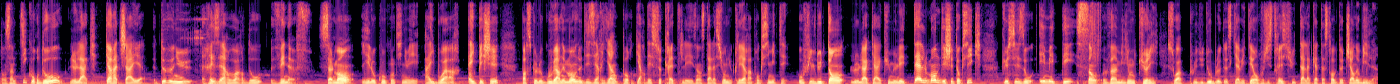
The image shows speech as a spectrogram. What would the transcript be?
dans un petit cours d'eau, le lac Karachay, devenu réservoir d'eau V9. Seulement, les locaux continuaient à y boire, à y pêcher, parce que le gouvernement ne disait rien pour garder secrètes les installations nucléaires à proximité. Au fil du temps, le lac a accumulé tellement de déchets toxiques que ses eaux émettaient 120 millions de curies, soit plus du double de ce qui avait été enregistré suite à la catastrophe de Tchernobyl.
